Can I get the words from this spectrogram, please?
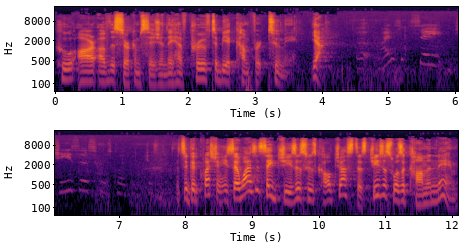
who are of the circumcision. They have proved to be a comfort to me. Yeah. It's a good question. He said, Why does it say Jesus who's called Justus? Jesus was a common name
